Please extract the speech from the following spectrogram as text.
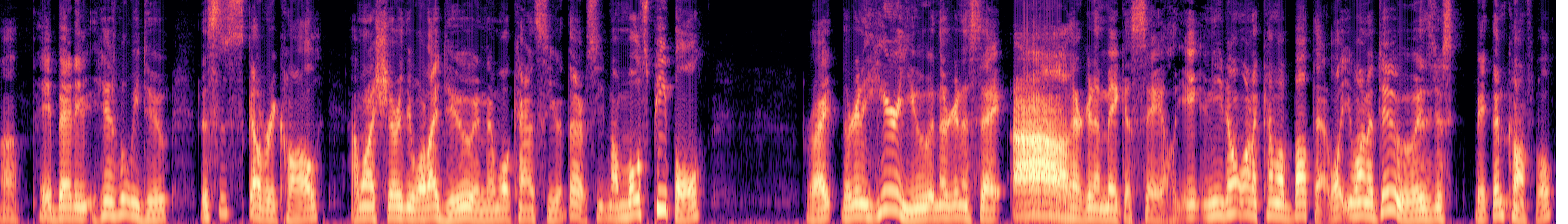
uh, hey, Betty, here's what we do. This is discovery call. I want to share with you what I do, and then we'll kind of see what there. See, most people, right, they're going to hear you and they're going to say, oh, they're going to make a sale. And you don't want to come about that. What you want to do is just make them comfortable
